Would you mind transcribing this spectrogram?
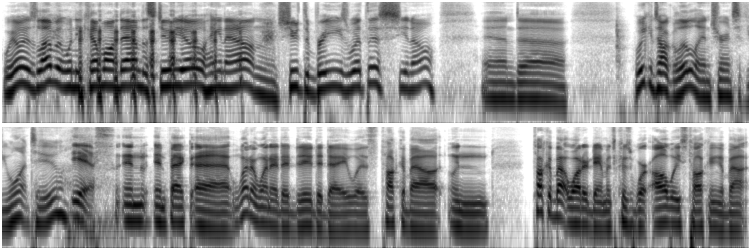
We always love it when you come on down to the studio, hang out and shoot the breeze with us, you know. And uh we can talk a little insurance if you want to. Yes, and in fact, uh, what I wanted to do today was talk about when talk about water damage because we're always talking about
